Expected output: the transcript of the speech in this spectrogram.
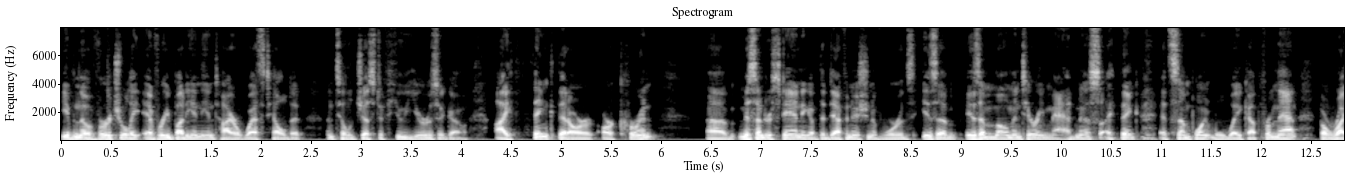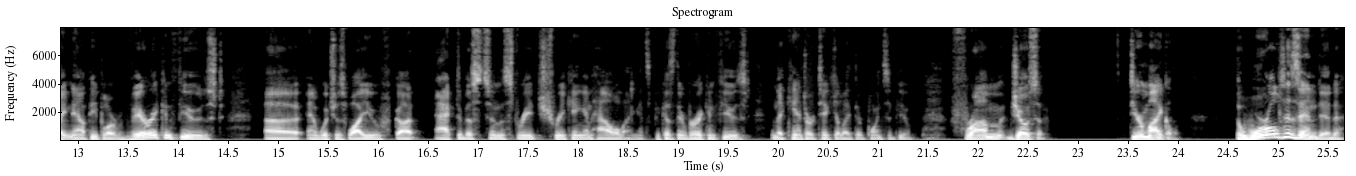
even though virtually everybody in the entire West held it until just a few years ago. I think that our our current uh, misunderstanding of the definition of words is a is a momentary madness. I think at some point we'll wake up from that. But right now, people are very confused uh, and which is why you've got activists in the street shrieking and howling. It's because they're very confused and they can't articulate their points of view. From Joseph Dear Michael, the world has ended,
